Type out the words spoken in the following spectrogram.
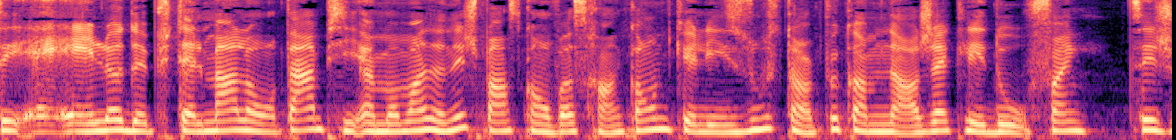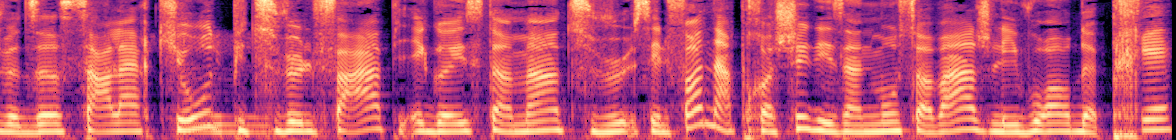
est là depuis tellement longtemps. Puis à un moment donné, je pense qu'on va se rendre compte que les zoos c'est un peu comme nager avec les dauphins. Tu sais, je veux dire, ça a l'air cute, puis tu veux le faire, puis égoïstement, tu veux. C'est le fun d'approcher des animaux sauvages, les voir de près,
